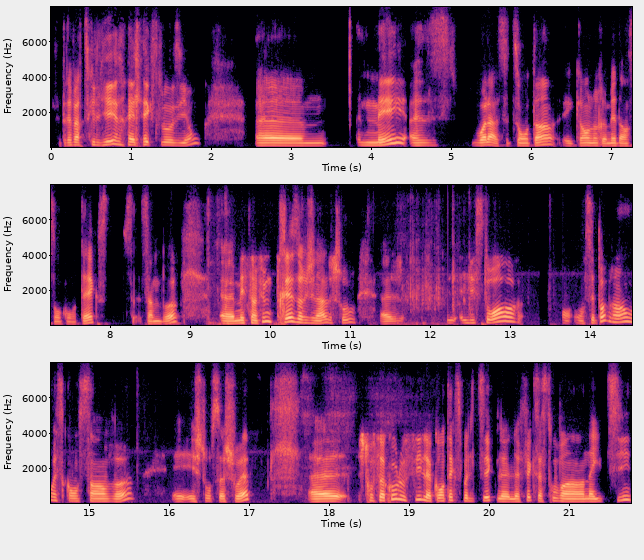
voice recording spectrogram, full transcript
c'est très particulier, l'explosion. Euh, mais euh, voilà, c'est de son temps, et quand on le remet dans son contexte, ça, ça me va. Euh, mais c'est un film très original, je trouve. Euh, L'histoire, on ne sait pas vraiment où est-ce qu'on s'en va, et, et je trouve ça chouette. Euh, je trouve ça cool aussi le contexte politique, le, le fait que ça se trouve en Haïti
